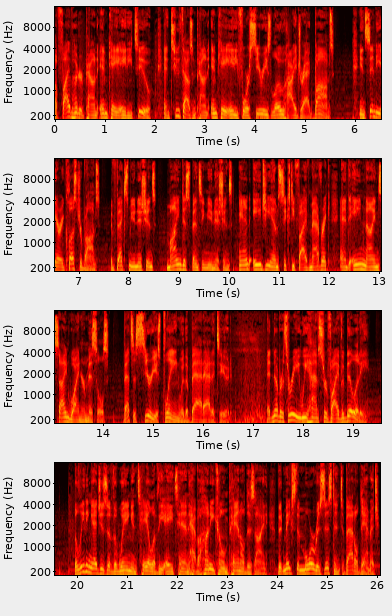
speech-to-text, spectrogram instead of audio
a 500 pound Mk-82 and 2,000 pound Mk-84 series low high drag bombs, incendiary cluster bombs, effects munitions, mine dispensing munitions, and AGM-65 Maverick and AIM-9 Sidewinder missiles. That's a serious plane with a bad attitude. At number 3, we have survivability. The leading edges of the wing and tail of the A-10 have a honeycomb panel design that makes them more resistant to battle damage.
